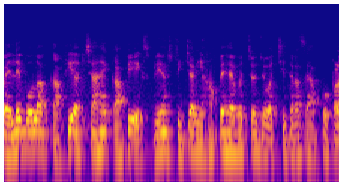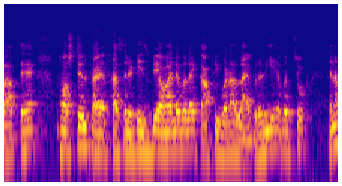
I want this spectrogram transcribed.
पहले बोला, काफ़ी अच्छा है, काफ़ी एक्सपीरियंस टीचर यहाँ पे है बच्चों, जो अच्छी तरह से आपको पढ़ाते हैं। हॉस्टल फैसिलिटीज़ भी अवेलेबल है, काफ़ी बड़ा लाइब्रेरी है बच्चों, है ना?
